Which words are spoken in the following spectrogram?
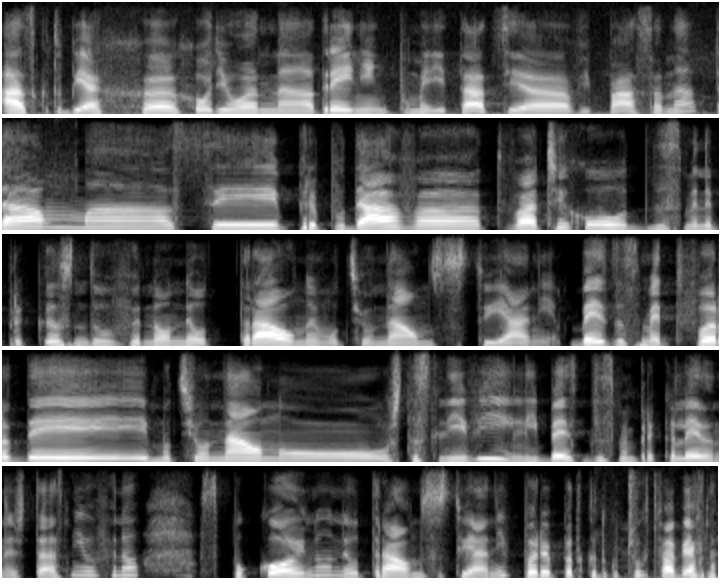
Аз като бях ходила на тренинг по медитация Випасана, там а, се преподава това, че е хубаво да сме непрекъснато в едно неот неутрално емоционално състояние. Без да сме твърде емоционално щастливи или без да сме прекалено нещастни, в едно спокойно, неутрално състояние. Първият път, като го чух, това бях на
